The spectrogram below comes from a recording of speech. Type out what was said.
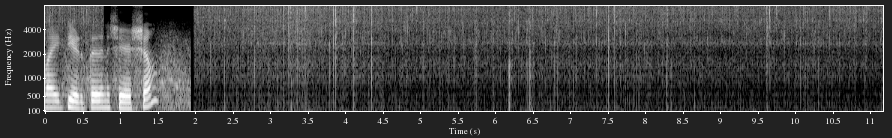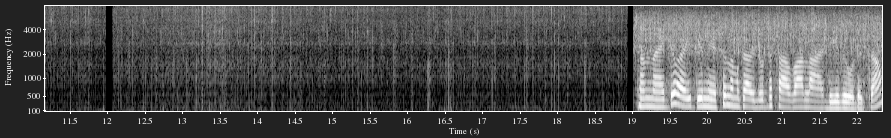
വഴറ്റി എടുത്തതിന് ശേഷം നന്നായിട്ട് വഴറ്റിയതിന് ശേഷം നമുക്ക് അതിലോട്ട് സവാള ആഡ് ചെയ്ത് കൊടുക്കാം.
